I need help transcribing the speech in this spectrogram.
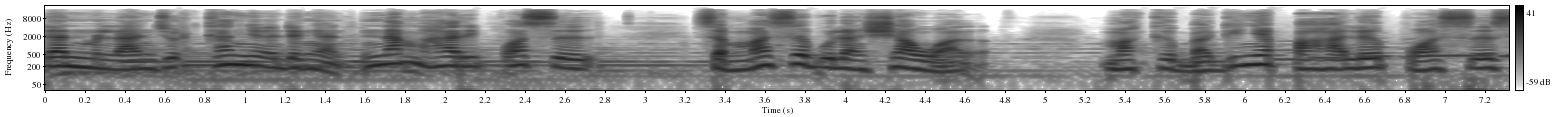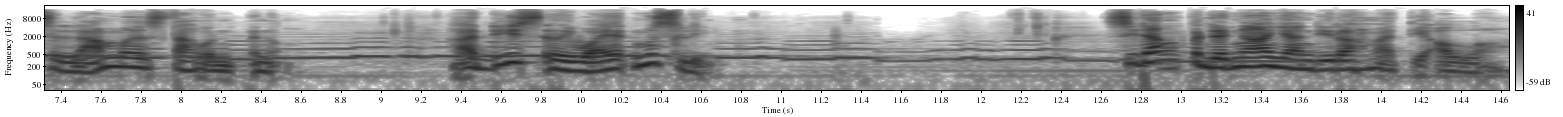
dan melanjutkannya dengan enam hari puasa semasa bulan Syawal maka baginya pahala puasa selama setahun penuh. Hadis riwayat Muslim. Sidang pendengar yang dirahmati Allah.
